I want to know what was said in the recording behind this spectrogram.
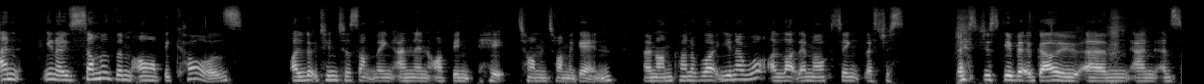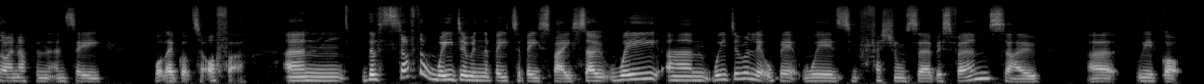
And you know some of them are because i looked into something and then i've been hit time and time again. And i'm kind of like you know what? I like their marketing. Let's just let's just give it a go um, and and sign up and, and see what they've got to offer um, the stuff that we do in the B2B space, so we um, we do a little bit with some professional service firms. So uh, we've got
